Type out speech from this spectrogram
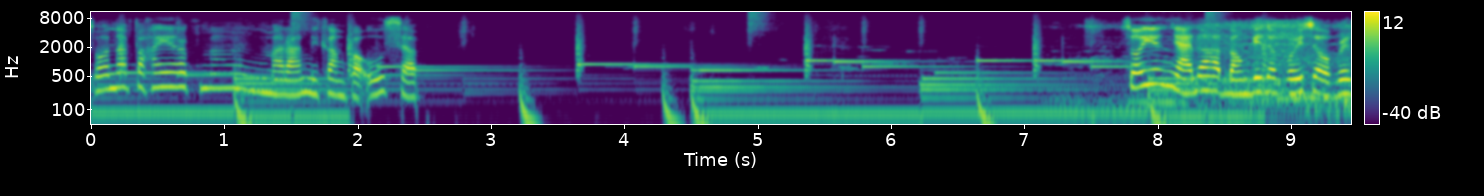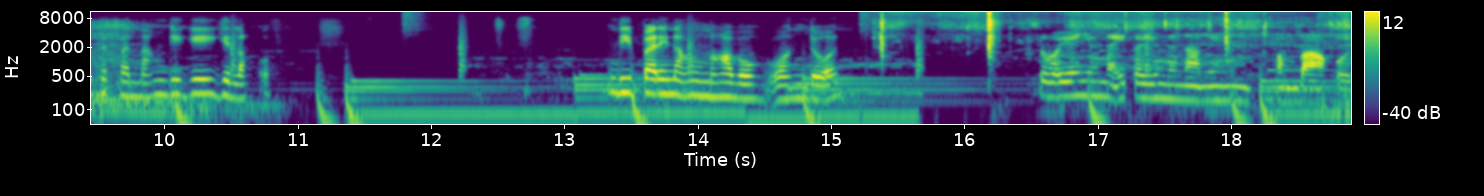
So, napakahirap na marami kang kausap. So, yun nga, habang bina-voice over ko pa nang gigigil ako. Hindi pa rin akong mga bubuon doon. So, ayan yung naitayo na namin pambakod.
